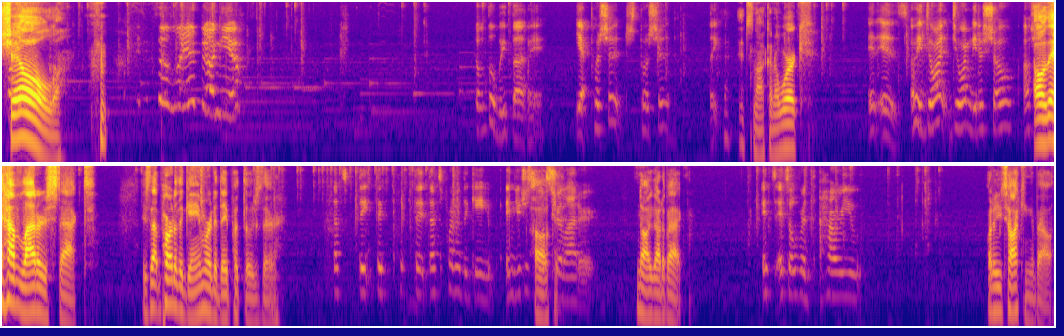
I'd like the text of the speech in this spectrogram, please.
Chill. To land on you. Don't delete that. Wait. Yeah, push it. Just push it. Like It's not gonna work. it is. Okay, do you want do you want me to show? I'll Oh, they have ladders stacked. Is that part of the game, or did they put those there? That's they they put they, that's part of the game, and you just Oh, lost okay. your ladder. No, I got it back. It's it's over. How are you? What are you talking about?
